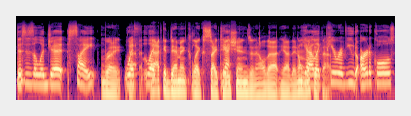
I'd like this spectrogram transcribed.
this is a legit site right. With, A- like- academic like citations and all that. Yeah, they don't yeah like peer reviewed articles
